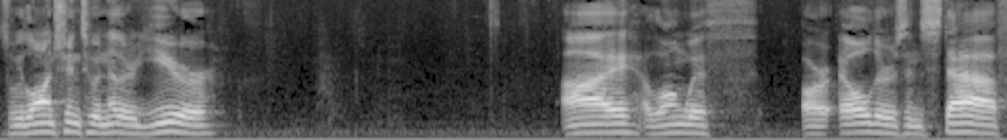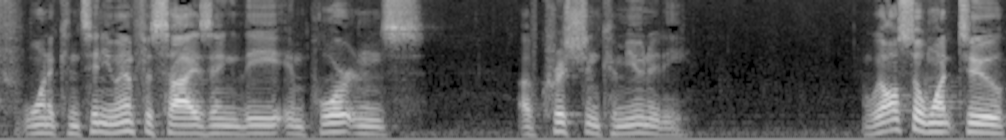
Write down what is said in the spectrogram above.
As we launch into another year, I, along with our elders and staff, want to continue emphasizing the importance of Christian community. We also want to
